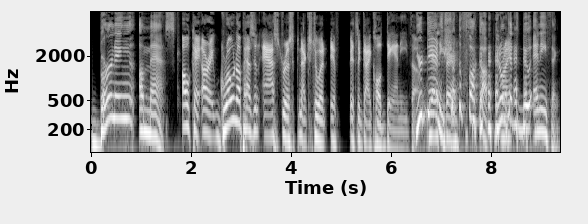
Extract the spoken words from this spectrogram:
burning a mask. Okay, all right. Grown up has an asterisk next to it if it's a guy called Danny, though. You're Danny. that's fair. Shut the fuck up. You don't Right. get to do anything.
